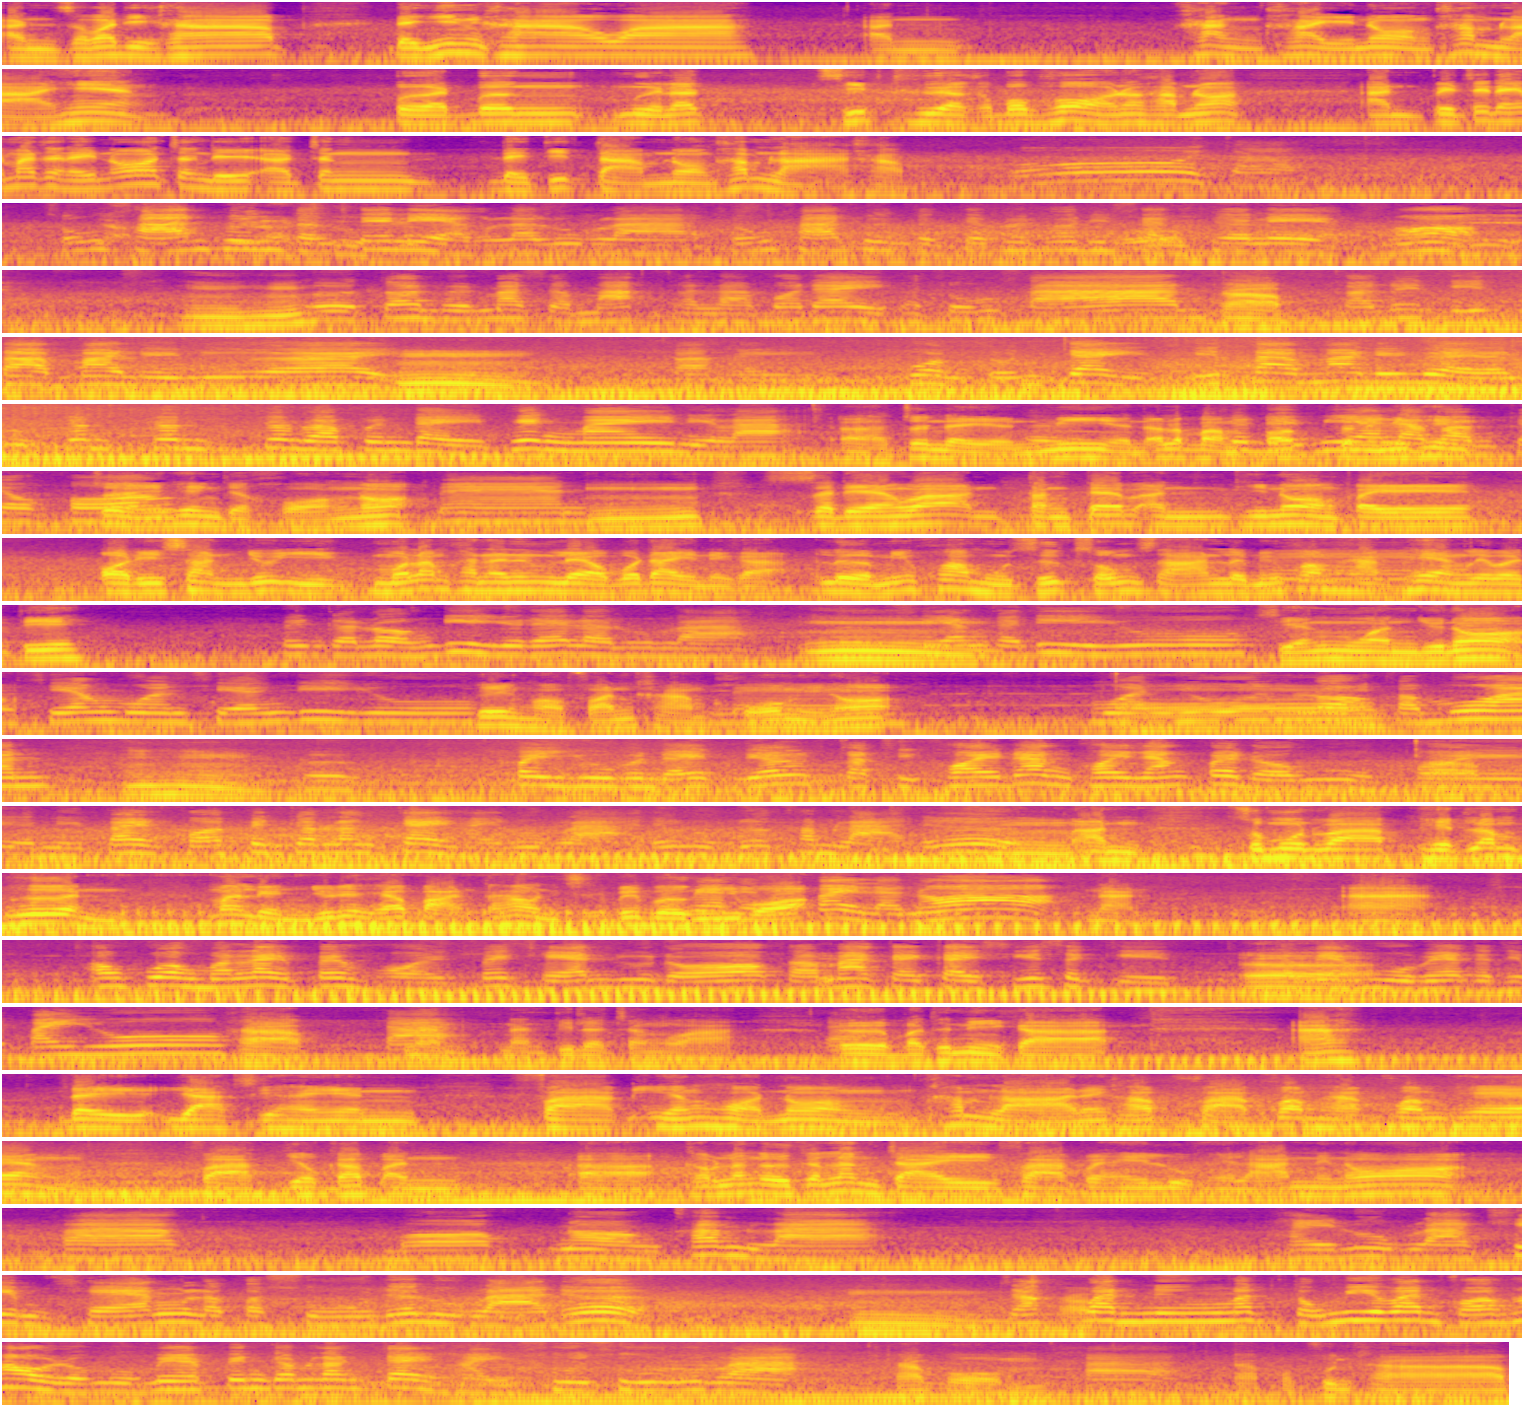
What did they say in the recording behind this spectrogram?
อันสวัสดีครับได้ยินข่าวว่าอันข้างไข่น้องข้ามหลาแห้ง เปิดเบิงมือละซิปเถื่อกับบ่พ่อเนาะครับเนาะอันเป็นจังไดมาจังไดเนาะจังไดอาจังได้ติดตามน้องข้ามหลาครับ ยกะสงสารเพิ่นตั้งแต่แรกละลูกหลาสงสารเพิ่นตั้งแต่เพิ่นออดิชั่นเทื่อแรกเนาะอือฮึเออตอนเพิ่นมาสมัครกันล่ะบ่ได้ก็สงสารครับก็เลยติดตามมาเรื่อยอืมๆก็ให้ความสนใจติดตามมาเรื่อยๆล่ะลูกจนจนจนว่าเพิ่นได้เพลงใหม่นี่ล่ะ อ่าจนได้มีอันอัลบั้มจนได้มีจนอัลได้มีเพลบั้งมเจ้าของ จนได้มีเพลงเจ้าของเนาะแม่นอืมแสดงว่าตั้งแต่อันที่น้องไป ออดิชั่นอยู่อีกหมอลำคณะหนึงแล้วบ่ได้นี่ก็เริ่มมีความหูซึกสงสารเริ่มมีความหักแพงเลยว่าติเพิ่นก็ร้องดีอยู่ได้ล่ะลูกหลาอืม เสียงก็ดีอยู่เสียงมวลอยู่เนาะเสียงมวนเสียงดีอยู่เพลงหอฝันขามโค้งนี่เนาะ มวนอยู่โอ้ร้องก็มวนอือฮึเออไปอยู่บันไดเดี๋ยวกะสิคอยดังคอยหยั้งไปดอกลูกคอยครับอันนี้ไปขอเป็นกำลังใจให้ลูกหลานเด้อลูกเด้อคำหลาเด้ออืมอันสมมุติว่าเพชรลำเพิ่นมาเล่นอยู่ในแถวบ้านเฮานี่สิไปเบิ่งแม่อยู่ก็บ่ สิไปละเนาะนั่น อ่า เอาพวงมาไล่ไปหอยไปแขนอยู่ดอกสามารถไกลๆซีสะเกตเออ แต่แม่หูแม่ก็สิไปอยู่ ครับจ้ะนั่นนั่นที่ละจังหวะจ้ะเออบัดทีนี้ก็อะได้อยากสิให้อันฝากอีหยังหอดน้องคำลานะครับ ฝากความหักความแพง ฝากเกี่ยวกับอันอ่ากำลังเออกำลังใจ ฝากไปให้ลูกให้หลานในเนาะฝากบอกน้องคำหลา ให้ลูกหลาเข้มแข็งแล้วก็สู้เด้อลูกหลาเด้อ อืมจากครับวันหนึ่งมันต้องมีวันของเฮาหรอกลูกแม่เป็นกำลังใจให้สู้ๆลูกหลาครับผม ค่ะ ครับขอบคุณครับ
